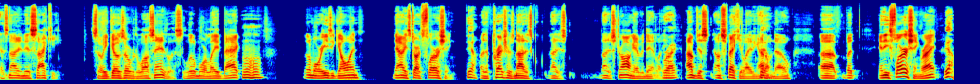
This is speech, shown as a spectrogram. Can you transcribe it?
that's not in his psyche. So he goes over to Los Angeles, a little more laid back, a mm-hmm. little more easygoing. Now he starts flourishing, Yeah. or the pressure is not as not as not as strong, evidently. Right. I'm just I'm speculating. I don't know, uh, but and he's flourishing, right? Yeah.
